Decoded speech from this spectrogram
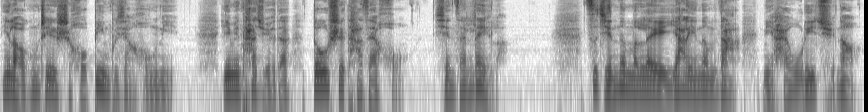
你老公这个时候并不想哄你，因为他觉得都是他在哄，现在累了。自己那么累，压力那么大，你还无理取闹，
